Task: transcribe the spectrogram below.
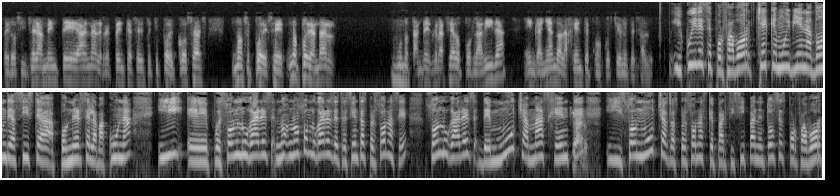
pero sinceramente, Ana, de repente hacer este tipo de cosas no se puede ser, no puede andar uno tan desgraciado por la vida engañando a la gente con cuestiones de salud. Y cuídese, por favor, cheque muy bien a dónde asiste a ponerse la vacuna y eh, pues son lugares, no, no son lugares de 300 personas, ¿eh? Son lugares de mucha más gente Claro. y son muchas las personas que participan, entonces por favor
